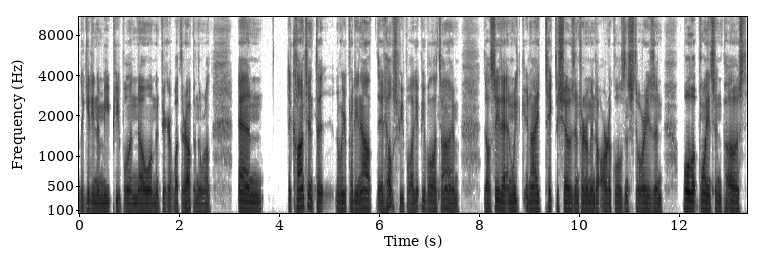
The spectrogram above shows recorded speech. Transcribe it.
the getting to meet people and know them and figure out what they're up in the world. And the content that, that we're putting out, it helps people. I get people all the time. They'll see that, and we and I take the shows and turn them into articles and stories and bullet points and posts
